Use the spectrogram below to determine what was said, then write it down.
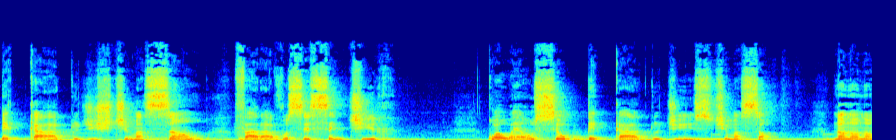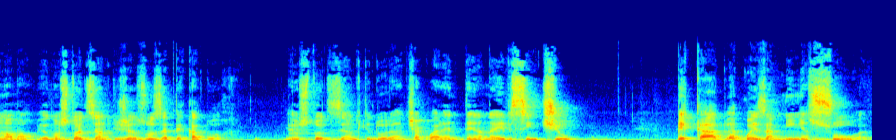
pecado de estimação fará você sentir. Qual é o seu pecado de estimação? Não, não, não, não, não. Eu não estou dizendo que Jesus é pecador. Eu estou dizendo que durante a quarentena ele sentiu. Pecado é coisa minha, sua.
